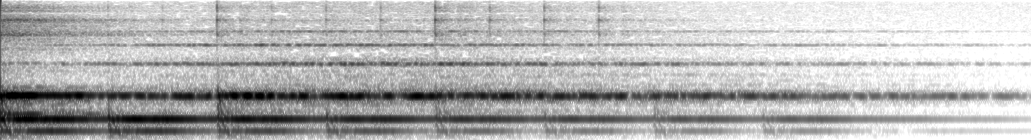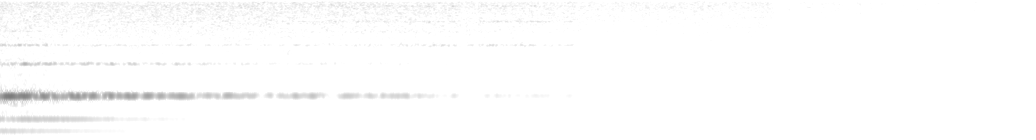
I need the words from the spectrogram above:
you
